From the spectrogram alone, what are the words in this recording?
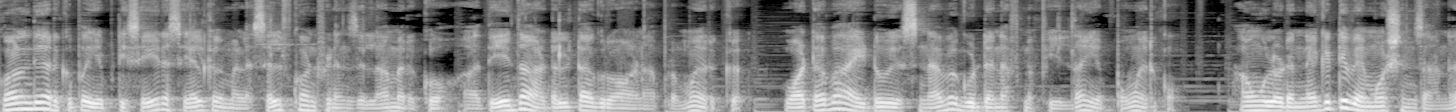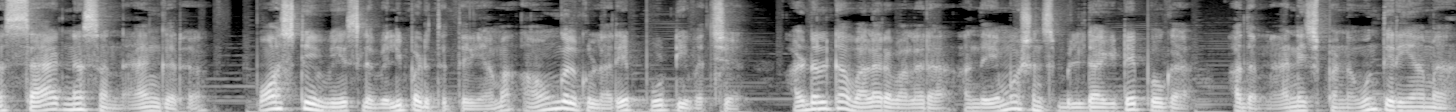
குழந்தையா இருக்கப்போ எப்படி செய்கிற செயல்கள் மேலே செல்ஃப் கான்ஃபிடென்ஸ் இல்லாமல் இருக்கோ அதே தான் அடல்ட்டாக க்ரோ ஆன அப்புறமும் இருக்குது whatever I do is never good எனஃப்னு ஃபீல் தான் எப்பவும் இருக்கும். அவங்களோட நெகட்டிவ் எமோஷன்ஸான சேட்னஸ் அண்ட் ஆங்கரை பாசிட்டிவ் வேஸில் வெளிப்படுத்த தெரியாமல் அவங்களுக்குள்ளாரே போட்டி வச்சு அடல்ட்டாக வளர வளர அந்த எமோஷன்ஸ் பில்ட் ஆகிட்டே போக அதை மேனேஜ் பண்ணவும் தெரியாமல்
